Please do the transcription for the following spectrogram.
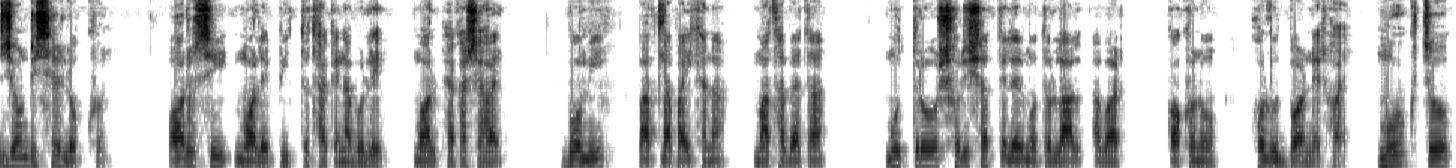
জন্ডিসের লক্ষণ, অরুচি, মলে পিত্ত থাকে না বলে মল ফ্যাকাশে হয়, বমি, পাতলা পায়খানা, মাথা ব্যথা মূত্র সরিষার তেলের মতো লাল, আবার কখনো হলুদ বর্ণের হয়। মুখ, চোখ,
